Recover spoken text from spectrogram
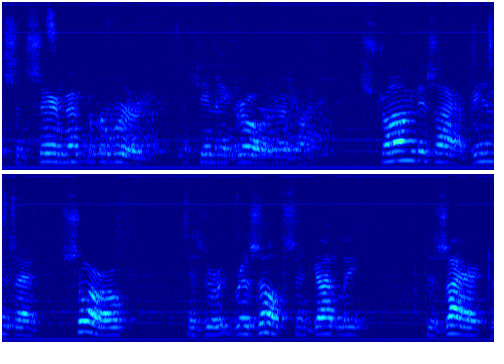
the sincere milk of the word, that ye may grow thereby. Strong desire, being desire. Sorrow is results in godly desire to,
